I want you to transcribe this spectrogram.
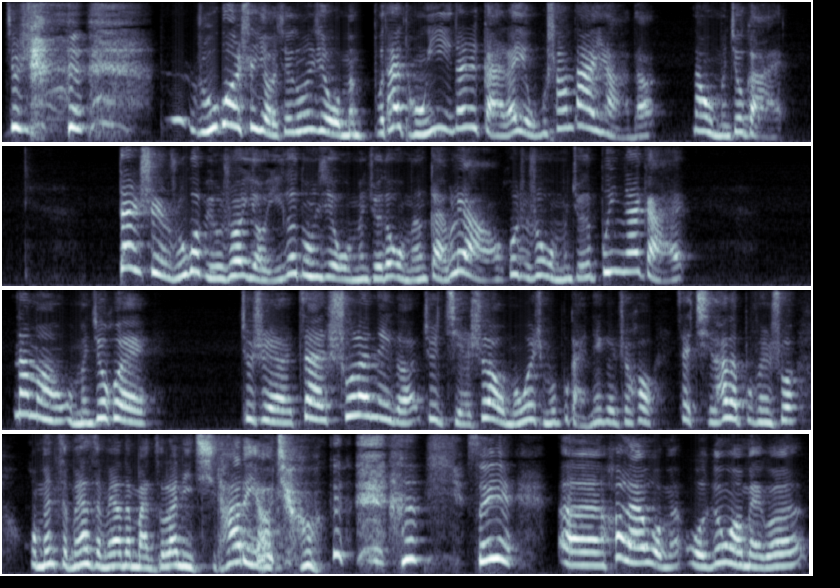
就是。如果是有些东西我们不太同意，但是改了也无伤大雅的，那我们就改。但是如果比如说有一个东西我们觉得我们改不了，或者说我们觉得不应该改，那么我们就会就是在说了那个就解释了我们为什么不改那个之后，在其他的部分说我们怎么样怎么样的满足了你其他的要求。所以呃，后来我们我跟我美国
